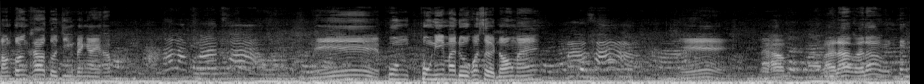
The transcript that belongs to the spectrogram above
น้องต้นข้าวตัวจริงเป็นไงครับ น่ารักมากค่ะ นี่พรุ่งพรุ่งนี้มาดูคอนเสิร์ตน้องไหมมาค่ะ นี่นะครับไปแล้วไปแล้วไปแล้ว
